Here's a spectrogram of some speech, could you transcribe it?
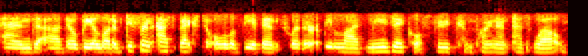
And uh, there'll be a lot of different aspects to all of the events, whether it be live music or food component as well.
